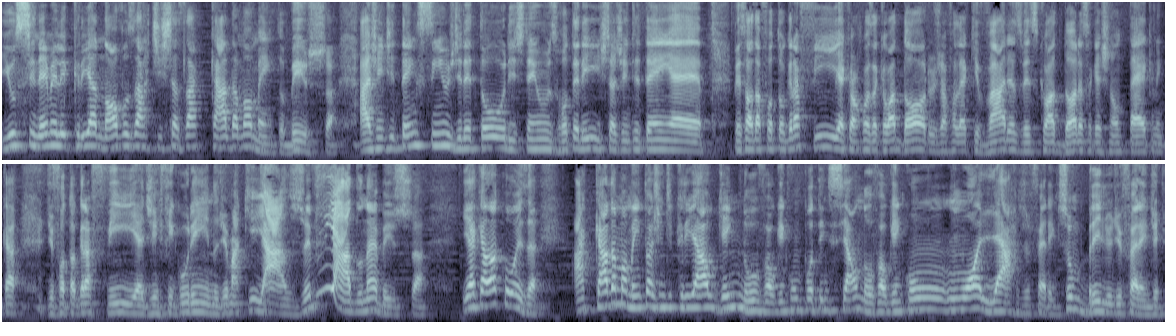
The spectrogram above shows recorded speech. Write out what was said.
E o cinema, ele cria novos artistas a cada momento, bicha. A gente tem sim os diretores, tem os roteiristas, a gente tem é, pessoal da fotografia, que é uma coisa que eu adoro. Já falei aqui várias vezes que eu adoro essa questão técnica de fotografia, de figurino, de maquiagem. É viado, né, bicha? E aquela coisa, a cada momento a gente cria alguém novo, alguém com um potencial novo, alguém com um olhar diferente, um brilho diferente.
